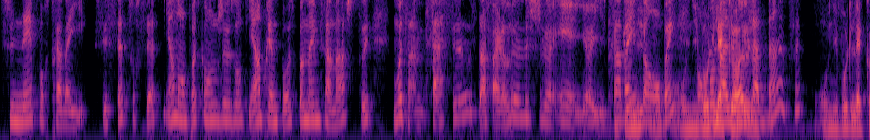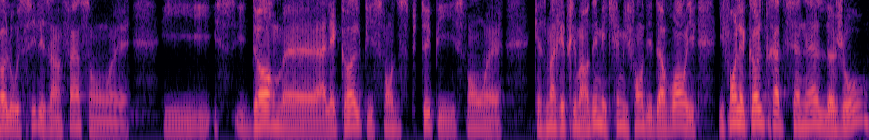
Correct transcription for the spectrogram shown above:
tu nais pour travailler. C'est 7 sur 7. Ils n'en ont pas de congé, eux autres. Ils n'en prennent pas. C'est pas de même ça marche, tu sais. Moi, ça me fascine, cette affaire-là. là. Je suis là, Hey, ils travaillent donc bien. au Ils niveau sont de l'école, là-dedans, tu sais. Au niveau de l'école aussi, les enfants sont. euh, ils, ils- ils dorment euh, à l'école, puis ils se font disputer, puis ils se font euh, quasiment réprimander. Mais crime, ils font des devoirs. Ils, ils font l'école traditionnelle le jour,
